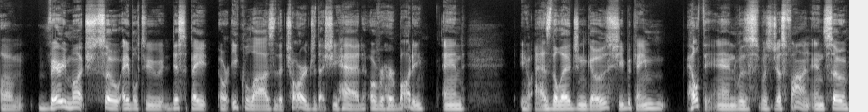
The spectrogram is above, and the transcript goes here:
um, very much so able to dissipate or equalize the charge that she had over her body. And, you know, as the legend goes, she became healthy and was was just fine. And so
